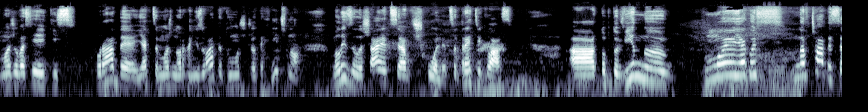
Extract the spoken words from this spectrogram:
Може, у вас є якісь поради, як це можна організувати, тому що технічно малий залишається в школі, це третій клас. А, тобто він е, має якось навчатися,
